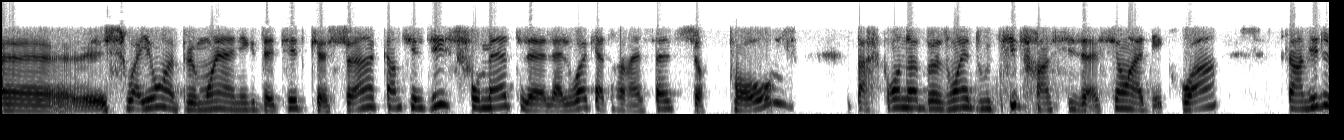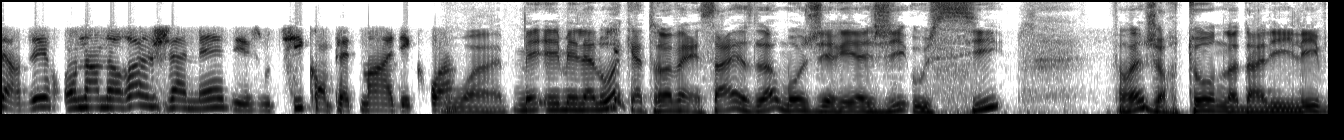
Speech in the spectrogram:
euh, soyons un peu moins anecdotiques que ça. Quand ils disent qu'il faut mettre la loi 96 sur pause parce qu'on a besoin d'outils de francisation adéquats, j'ai envie de leur dire, on n'en aura jamais des outils complètement adéquats. Ouais. Mais, mais la loi 96, là, moi, j'ai réagi aussi. Faudrait que je retourne là, dans les livres.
